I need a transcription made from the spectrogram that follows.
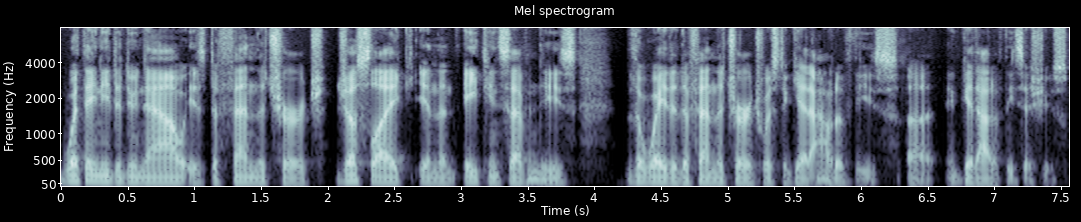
what they need to do now is defend the church, just like in the 1870s. The way to defend the church was to get out of these uh, get out of these issues.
